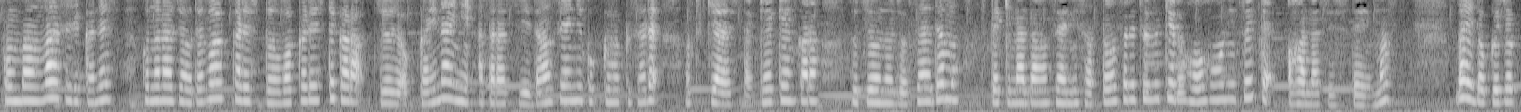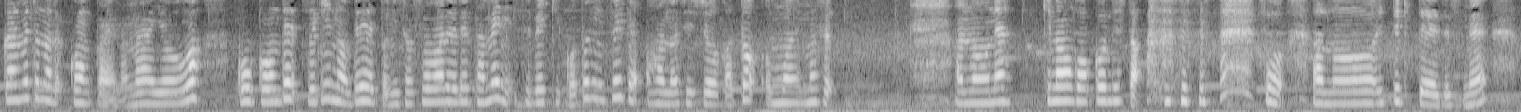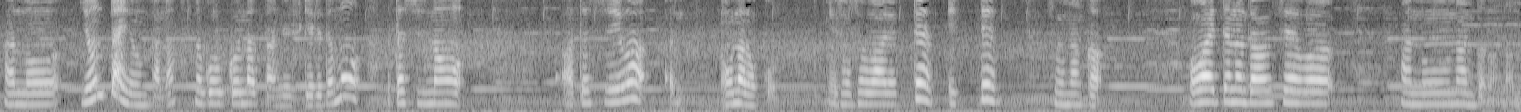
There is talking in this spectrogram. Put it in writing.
こんばんは、セリカです。このラジオでは彼氏とお別れしてから14日以内に新しい男性に告白され、お付き合いした経験から普通の女性でも素敵な男性に殺到され続ける方法についてお話ししています。第60回目となる今回の内容は合コンで次のデートに誘われるためにすべきことについてお話ししようかと思います。あのね、昨日合コンでした。そうあのー、行ってきてですね。あのー、4対4かな？の合コンだったんですけれども私の私は女の子に誘われて行ってそうなんかお相手の男性はあのー、なんだろうな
